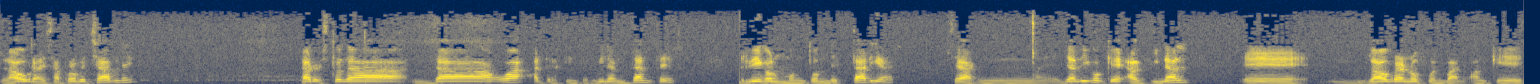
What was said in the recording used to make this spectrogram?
la obra es aprovechable Claro, esto da, da agua a 300.000 habitantes, riega un montón de hectáreas. O sea, mm, ya digo que al final eh, la obra no fue en vano, aunque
